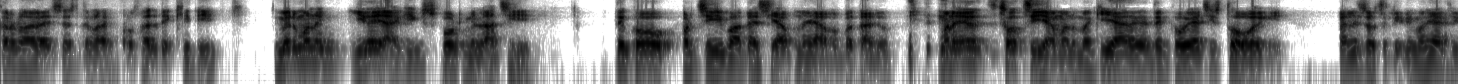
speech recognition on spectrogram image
करना रिसर्च करना प्रोफ़ाइल देखी थी। तो मेरे मन में ये है कि सपोर्ट मिलना चाहिए। देखो पर्ची की बात ऐसी आपने यहाँ पे बता दो। मैंने सोची है मन में कि यार देखो यह चीज़ तो होगी। पहले सोच ली थी मैंने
